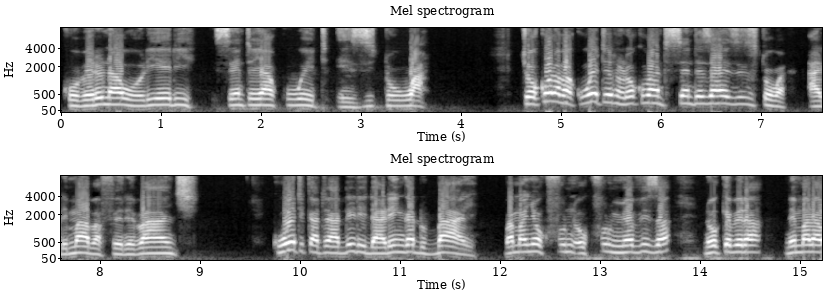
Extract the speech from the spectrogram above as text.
kobeere naawe oli eri sente ya kuwait ezitowa. Kyokola bakuwait eno olwokuba nti sente zaayo zizitowa alimu abafere bangi. Kuwait kati adilide alinga dubai bamanyi okufulumya visa nokebera nemala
